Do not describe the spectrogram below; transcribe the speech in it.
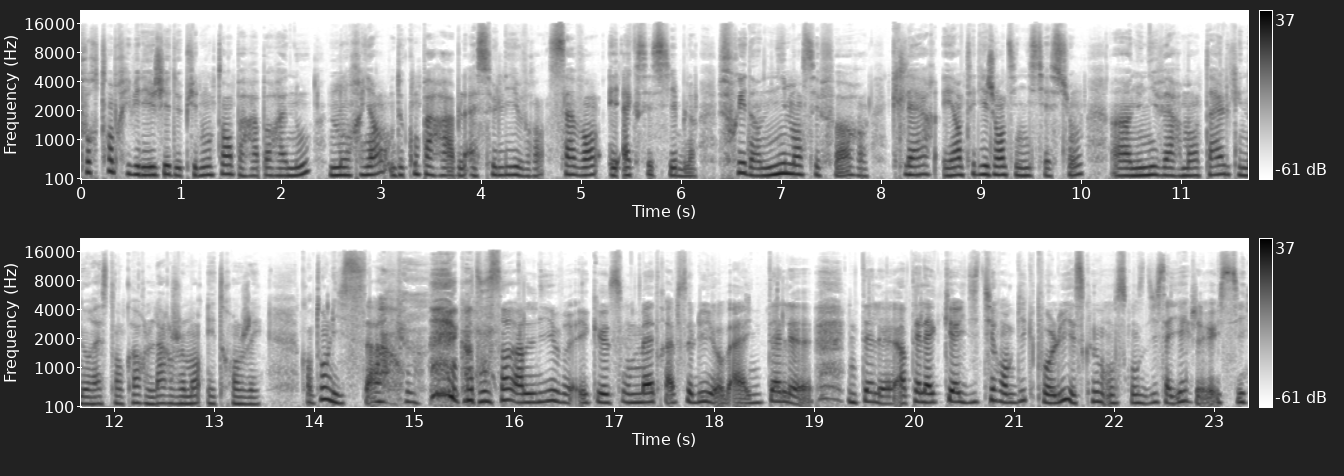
pourtant privilégiés depuis longtemps par rapport à nous, n'ont rien de comparable à ce livre savant et accessible, fruit d'un immense effort, clair et intelligente initiation à un univers mental qui nous reste encore largement étranger. Quand on lit ça, quand on sort un livre et que son maître absolu a une telle, une telle, un tel accueil dithyrambique pour lui, est-ce qu'on se dit ça y est, j'ai réussi?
